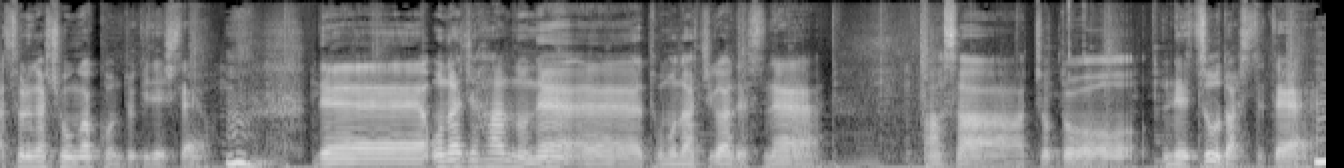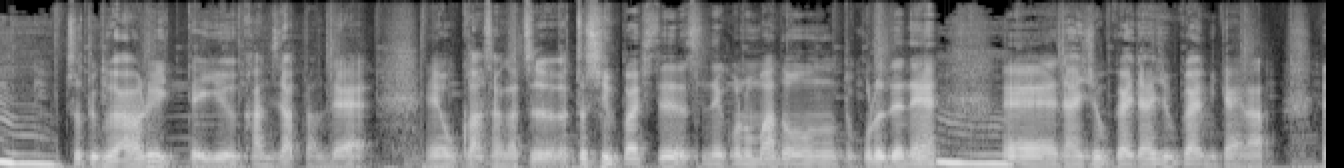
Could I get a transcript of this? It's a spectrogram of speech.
ーそれが小学校の時でしたよ。うん。で同じ班のね、えー友達がですね朝ちょっと熱を出してて、うんうん。ちょっと具合悪いっていう感じだったんで、えーお母さんがずっと心配してですねこの窓のところでね、うんえー大丈夫かい大丈夫かいみたいな、え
